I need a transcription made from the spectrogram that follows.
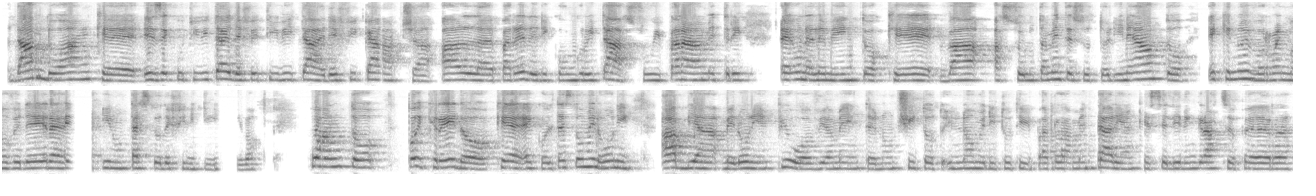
dando anche esecutività ed effettività ed efficacia al parere di congruità sui parametri, è un elemento che va assolutamente sottolineato e che noi vorremmo vedere in un testo definitivo. Quanto Poi credo che ecco, il testo Meloni abbia, Meloni e più ovviamente, non cito il nome di tutti i parlamentari anche se li ringrazio per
